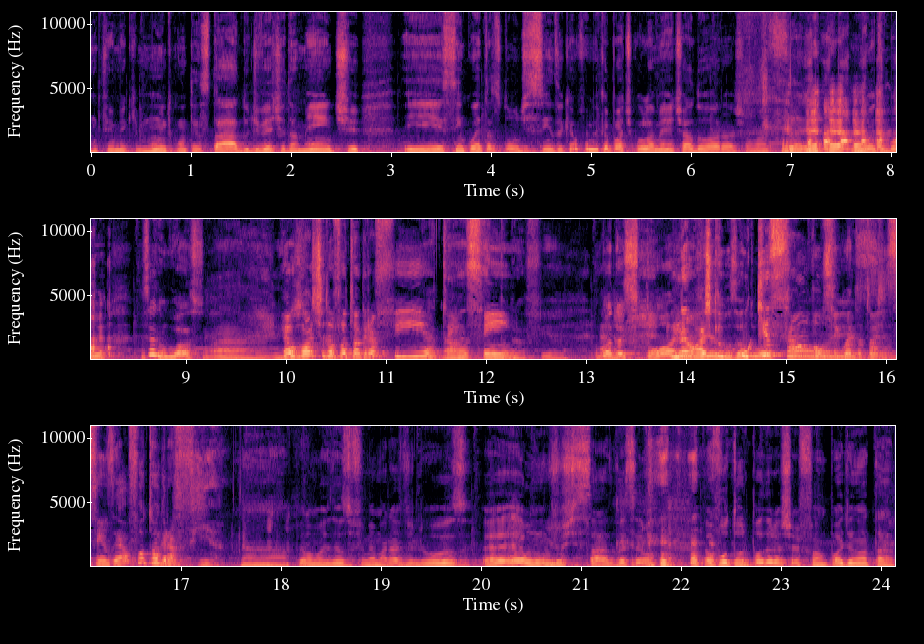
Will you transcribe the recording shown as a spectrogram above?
um filme aqui muito contestado, divertidamente, e 50 Tons de Cinza, que é um filme que eu particularmente adoro, acho uma série muito boa. Vocês não gostam? Ah, gente. Eu gosto da fotografia, tem ah, assim... Fotografia. Eu gosto da história. Não, acho que o que salva os 50 Tons de Cinza é a fotografia. Ah, pelo amor de Deus, o filme é maravilhoso. É, é um injustiçado. Vai ser um, é o futuro poderoso chefão, pode anotar.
